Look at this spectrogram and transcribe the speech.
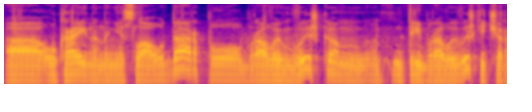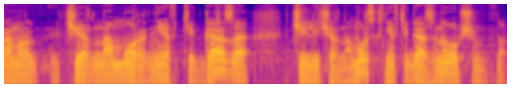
А, Украина нанесла удар по буровым вышкам. Три буровые вышки Черномор, Черномор нефтегаза Чили, Черноморск, нефтегазы, ну, в общем, да,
